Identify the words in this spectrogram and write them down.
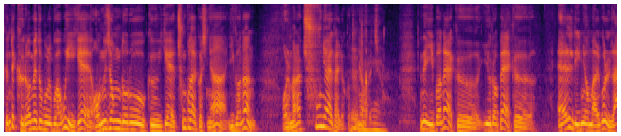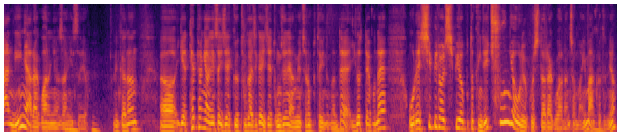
근데 그럼에도 불구하고 이게 어느 정도로 그 이게 충분할 것이냐 이거는 얼마나 추우냐에 달렸거든요. 음, 그렇죠. 근데 이번에 그 유럽에 그 엘 니뇨 말고 라니냐라고 하는 현상이 있어요. 그러니까는 어 이게 태평양에서 이제 그 두 가지가 이제 동전의 양면처럼 붙어 있는 건데 이것 때문에 올해 11월, 12월부터 굉장히 추운 겨울이 올 것이다라고 하는 전망이 많거든요.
